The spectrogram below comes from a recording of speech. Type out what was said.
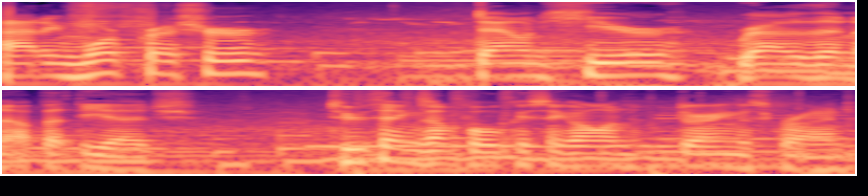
adding more pressure down here rather than up at the edge. Two things I'm focusing on during this grind.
